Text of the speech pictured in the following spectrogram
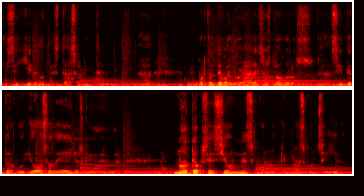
y seguir donde estás ahorita. Importante valorar esos logros, siéntete orgulloso de ellos, querido Blair. No te obsesiones con lo que no has conseguido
